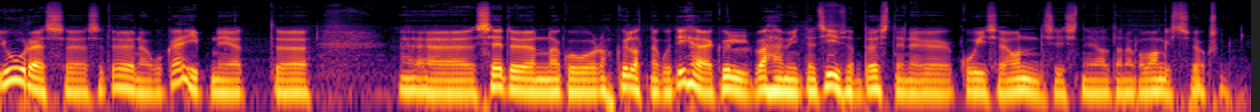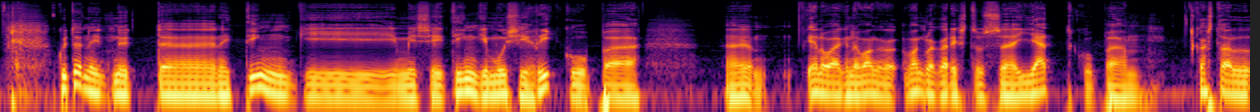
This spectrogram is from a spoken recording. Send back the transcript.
juures see töö nagu käib, nii et see töö on nagu noh, küllalt nagu tihe, küll vähem intensiivsem tõesti, kui see on siis nii-öelda nagu vangistuse jooksul. Kui ta neid nüüd, äh, neid tingimisi, tingimusi rikub, äh, äh, eluaegne vangla, vanglakaristus jätkub, kas tal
